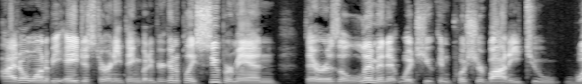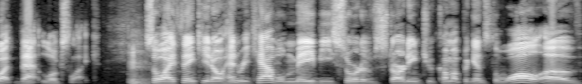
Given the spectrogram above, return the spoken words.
I don't want to be ageist or anything, but if you're going to play Superman, there is a limit at which you can push your body to what that looks like. Mm-hmm. So I think, you know, Henry Cavill may be sort of starting to come up against the wall of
